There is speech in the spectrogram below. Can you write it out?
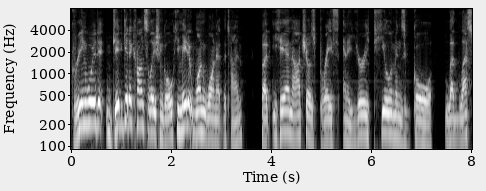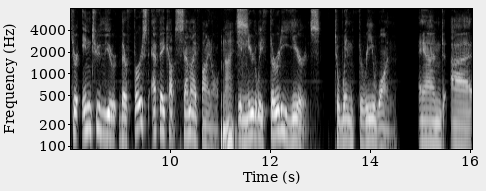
Greenwood did get a consolation goal. He made it 1 1 at the time, but Iheanacho's brace and a Youri Tielemans goal led Leicester into the, their first FA Cup semifinal nice. in nearly 30 years to win 3 1. And uh,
